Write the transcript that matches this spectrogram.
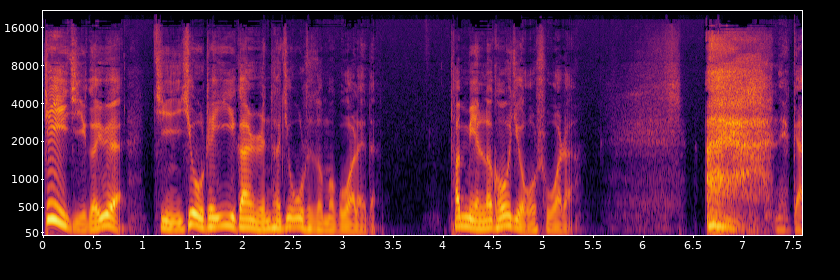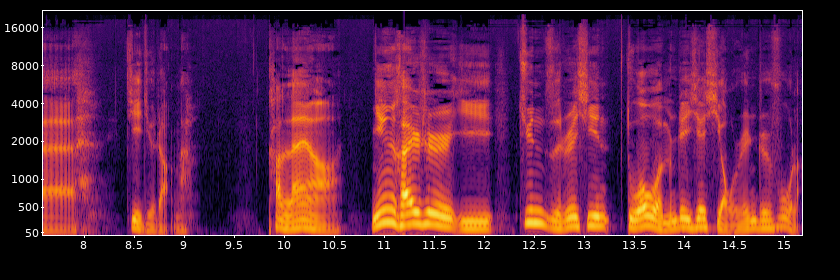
这几个月，锦绣这一干人，他就是这么过来的。他抿了口酒，说着：“哎呀，那个季局长啊，看来啊。”您还是以君子之心夺我们这些小人之腹了。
